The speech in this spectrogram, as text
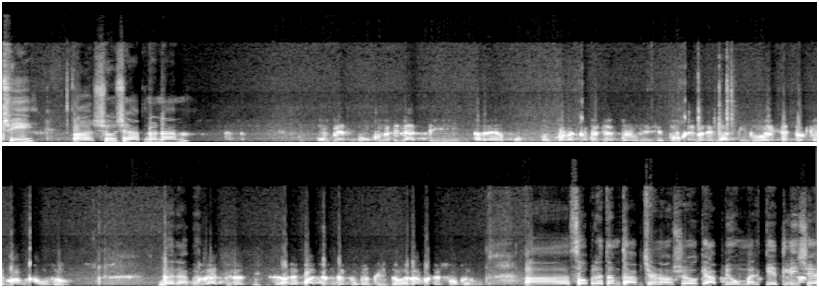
જી શું છે આપનું નામ? હું બેન ભૂખ નથી લાગતી. અને મને કબજિયાત બહુ રહે છે. ભૂખે નથી લાગતી. રોજ એક જ રોટલી માંગ ખાઉં છું. બરાબર. લાગતી નથી. અને પાચન થતું નથી. તો એના માટે શું કરવું સૌપ્રથમ તો આપ જણાવશો કે આપની ઉંમર કેટલી છે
